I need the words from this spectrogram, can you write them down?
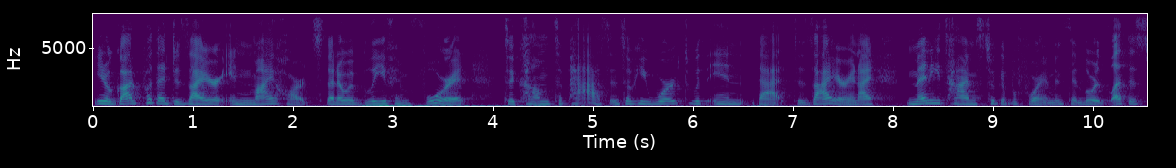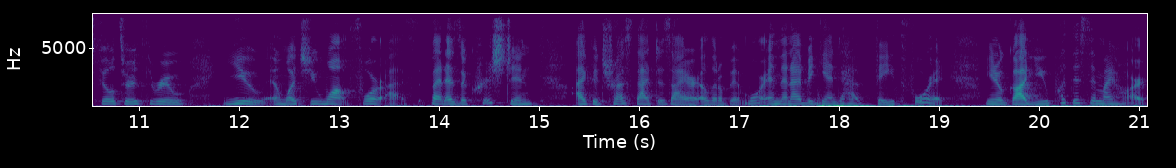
you know, God put that desire in my heart so that I would believe Him for it to come to pass. And so He worked within that desire. And I many times took it before Him and said, Lord, let this filter through you and what you want for us. But as a Christian, I could trust that desire a little bit more. And then I began to have faith for it. You know, God, you put this in my heart.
